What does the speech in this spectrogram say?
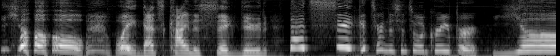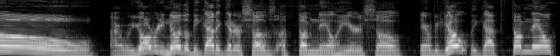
Yo, wait, that's kind of sick, dude. That's sick. It turned this into a creeper. Yo. All right, well, you already know that we got to get ourselves a thumbnail here. So there we go. We got the thumbnail.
